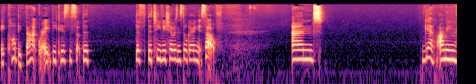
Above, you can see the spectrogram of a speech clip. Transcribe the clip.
it can't be that great because the the the, the TV show isn't still going itself. And yeah, I mean,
